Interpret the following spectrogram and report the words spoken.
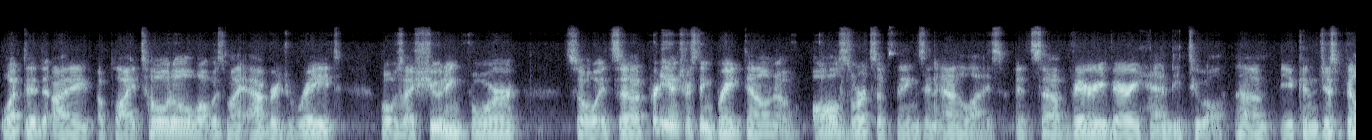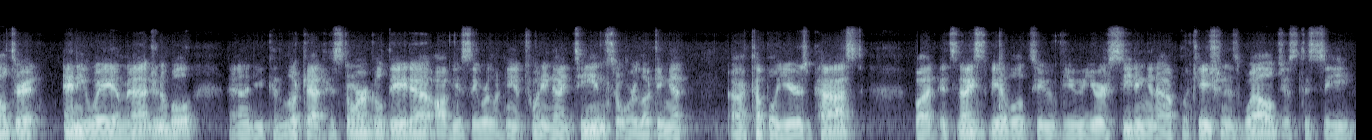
what did I apply total, what was my average rate, what was I shooting for? So it's a pretty interesting breakdown of all sorts of things in Analyze. It's a very, very handy tool. Um, you can just filter it any way imaginable and you can look at historical data. Obviously, we're looking at 2019, so we're looking at a couple years past, but it's nice to be able to view your seeding and application as well, just to see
